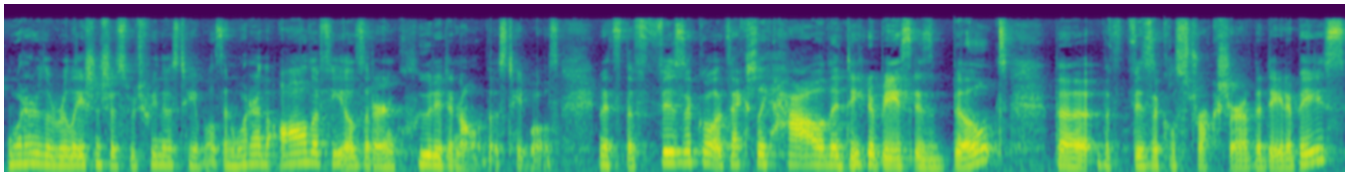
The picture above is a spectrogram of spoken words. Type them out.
what are the relationships between those tables? And what are the, all the fields that are included in all of those tables? And it's the physical, it's actually how the database is built, the, the physical structure of the database,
